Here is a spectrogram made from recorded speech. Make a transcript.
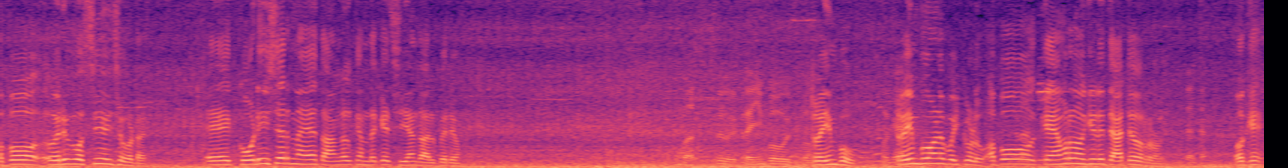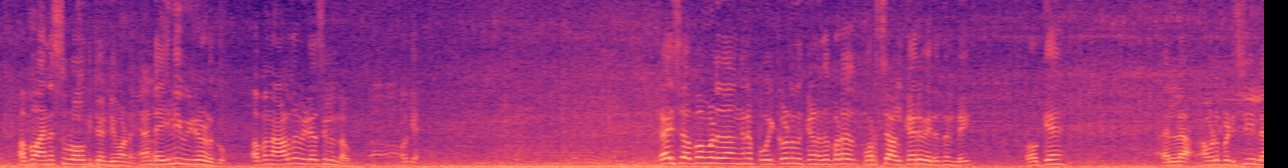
അപ്പോൾ ഒരു ക്വസ്റ്റ്യൻ ചോദിച്ചോട്ടെ. കോടീശ്വരനായ താങ്കൾക്ക് എന്തൊക്കെ ചെയ്യാൻ താല്പര്യം? ട്രെയിൻ പോകും ട്രെയിൻ പോവാണെങ്കിൽ പോയിക്കോളൂ. അപ്പോൾ ക്യാമറ നോക്കിയിട്ട് ടാറ്റ പറഞ്ഞോളൂ. ഓക്കെ അപ്പോൾ അനസ് വ്ളോഗ് ട്വന്റി വൺ ഞാൻ ഡെയിലി വീഡിയോ എടുക്കും. അപ്പോൾ നാളത്തെ വീഡിയോസിലുണ്ടാവും ഓക്കെ ഗൈസ് അപ്പോൾ നമ്മളിത് അങ്ങനെ പോയിക്കൊണ്ട് നിൽക്കണത് ഇവിടെ കുറച്ച് ആൾക്കാർ വരുന്നുണ്ട്. ഓക്കെ അല്ല നമ്മൾ പിടിച്ചില്ല.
